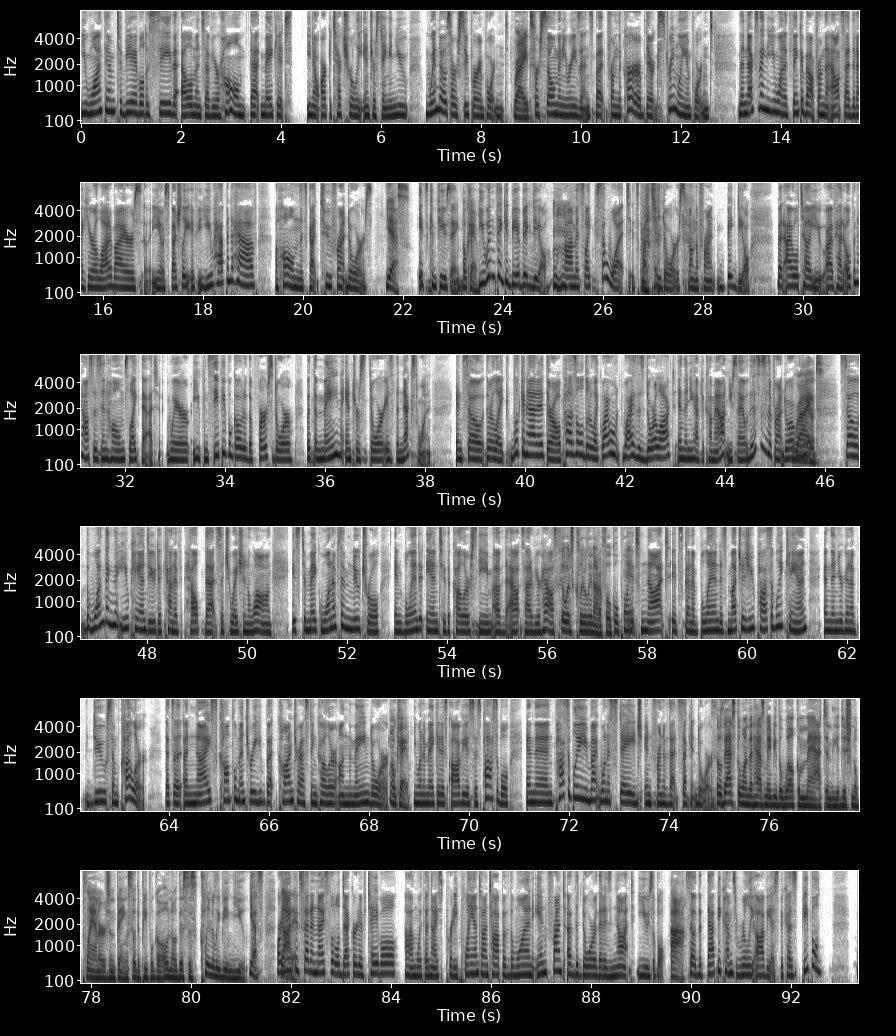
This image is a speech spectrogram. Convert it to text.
you want them to be able to see the elements of your home that make it, you know, architecturally interesting. And you, windows are super important Right. for so many reasons, but from the curb, they're extremely important. The next thing you want to think about from the outside that I hear a lot of buyers, uh, you know, especially if you happen to have a home that's got two front doors, yes. it's confusing. Okay. You wouldn't think it'd be a big deal. Um, it's like, so what? It's got two doors on the front, big deal. But I will tell you, I've had open houses in homes like that where you can see people go to the first door, but the main entrance door is the next one. And so they're like looking at it, they're all puzzled. They're like, why won't, why is this door locked? And then you have to come out and you say, oh, this is the front door over here. So the one thing that you can do to kind of help that situation along is to make one of them neutral and blend it into the color scheme of the outside of your house. So it's clearly not a focal point. It's not, it's going to blend as much as you possibly can. And then you're going to do some color. That's a, a nice complementary but contrasting color on the main door. Okay. You want to make it as obvious as possible. And then possibly you might want to stage in front of that second door. So that's the one that has maybe the welcome mat and the additional planners and things so that people go, oh no, this is clearly being used. Yes. Or Got you it. could set a nice little decorative table um, with a nice pretty plant on top of the one in front of the door that is not usable. Ah. So that that becomes really obvious because people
